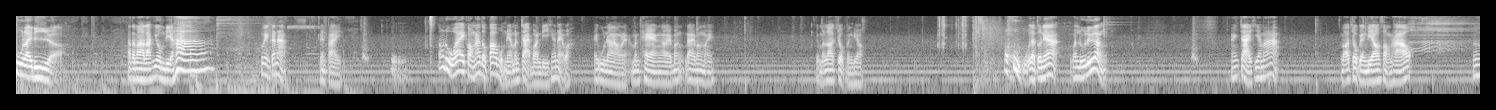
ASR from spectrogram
บูไรดีอะอาตมารักโยมดีอะฮ่าพวกเองก็หนักเกินไป ต้องดูว่าไอ้กองหน้าตัวเป้าผมเนี่ยมันจ่ายบอลดีแค่ไหนวะ ไอ้อูนาวเนี่ยมันแทงอะไรบ้างได้บ้างไหมหรือมันรอจบอย่างเดียว โอ้โหแต่ตัวเนี้ยมันรู้เรื่องแม่งจ่ายเคี้ยมาก รอจบอย่างเดียวสองเท้า เฮ้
